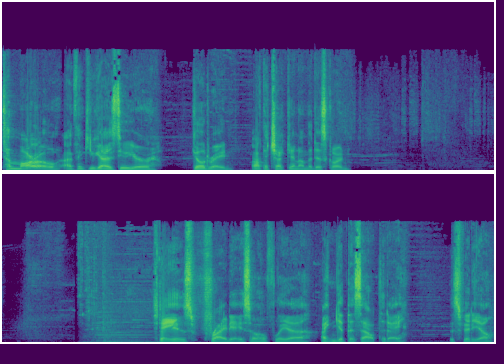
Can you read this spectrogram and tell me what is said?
tomorrow, I think you guys do your guild raid. I'll have to check in on the Discord. Today is Friday, so hopefully uh, I can get this out today, this video.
